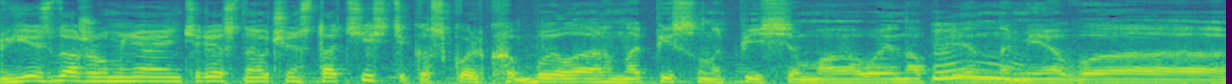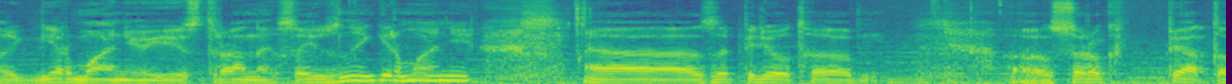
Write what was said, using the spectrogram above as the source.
Есть даже у меня интересная очень статистика, сколько было написано писем военнопленными mm. в Германию и страны союзной Германии э, за период 45 э,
